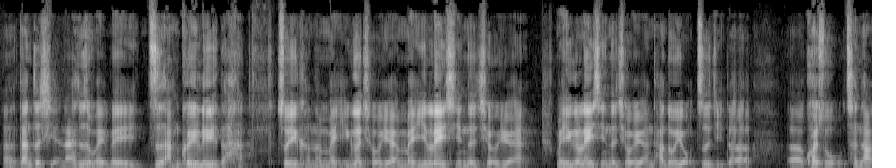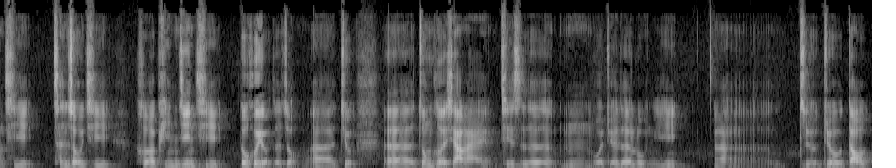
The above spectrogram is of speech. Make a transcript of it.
呃，但这显然是违背自然规律的，所以可能每一个球员、每一类型的球员、每一个类型的球员，他都有自己的呃快速成长期、成熟期和瓶颈期，都会有这种呃就呃综合下来，其实嗯，我觉得鲁尼呃就就到。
